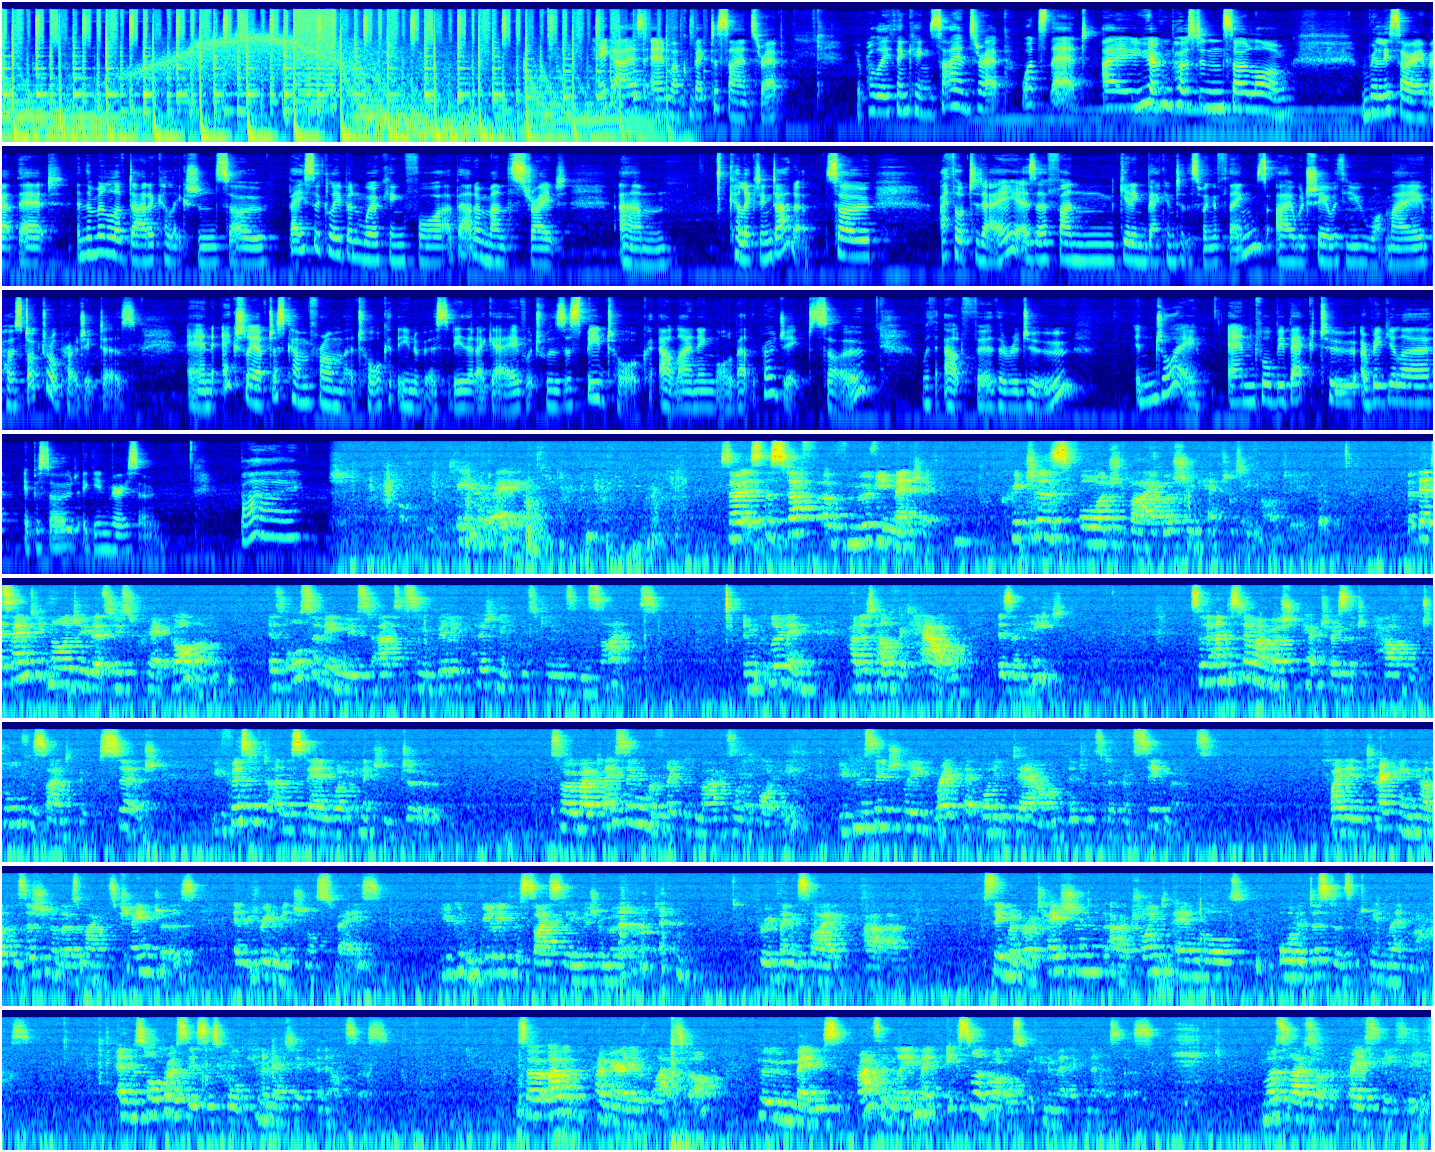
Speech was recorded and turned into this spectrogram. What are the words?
Hey guys, and welcome back to Science Wrap. You're probably thinking, Science Wrap, what's that? I you haven't posted in so long. I'm really sorry about that. In the middle of data collection, so basically been working for about a month straight um, collecting data. So I thought today, as a fun getting back into the swing of things, I would share with you what my postdoctoral project is. And actually, I've just come from a talk at the university that I gave, which was a speed talk outlining all about the project. So, without further ado, enjoy. And we'll be back to a regular episode again very soon. Bye. So, it's the stuff of movie magic creatures forged by motion capture technology. But that same technology that's used to create Gollum is also being used to answer some really pertinent questions in science, including how to tell if a cow is in heat. So to understand why motion capture is such a powerful tool for scientific research, you first have to understand what it can actually do. So by placing reflective markers on the body, you can essentially break that body down into its different segments. By then tracking how the position of those markers changes in three-dimensional space, you can really precisely measure movement through things like uh, segment rotation, uh, joint angles, or the distance between landmarks. And this whole process is called kinematic analysis. So I work primarily with livestock, who maybe surprisingly make excellent models for kinematic analysis. Most livestock are prey species,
